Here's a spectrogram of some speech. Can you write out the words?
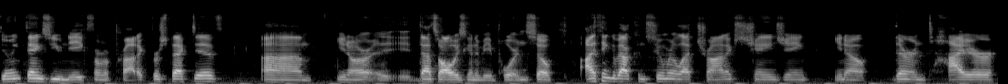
doing things unique from a product perspective, um, you know, that's always going to be important. So, I think about consumer electronics changing, you know, their entire,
